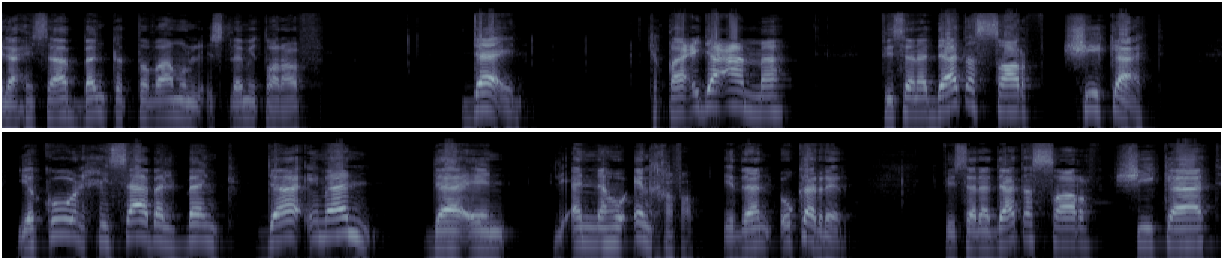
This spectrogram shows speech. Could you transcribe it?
إلى حساب بنك التضامن الإسلامي طرف. دائن. كقاعدة عامة في سندات الصرف شيكات. يكون حساب البنك دائما دائن لأنه انخفض. إذا أكرر. في سندات الصرف شيكات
